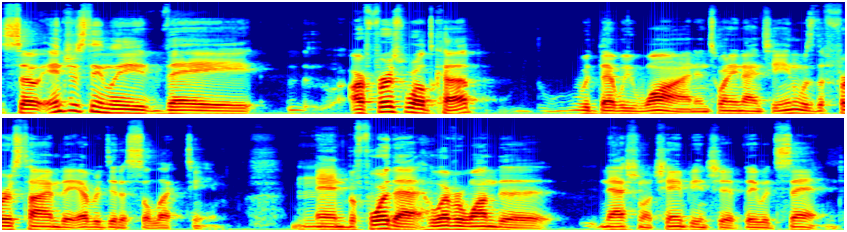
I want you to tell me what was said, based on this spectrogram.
So interestingly, they our first World Cup with- that we won in 2019 was the first time they ever did a select team. Mm. And before that, whoever won the national championship, they would send.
